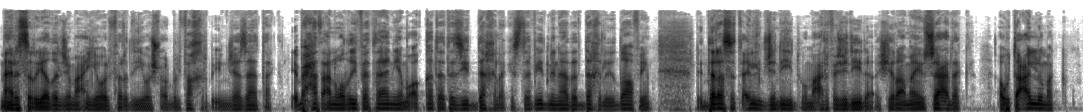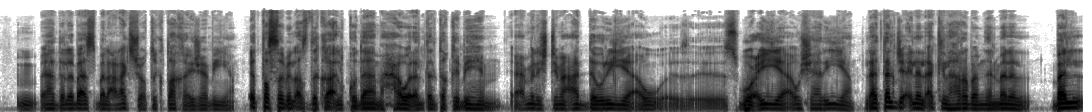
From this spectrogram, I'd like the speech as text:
مارس الرياضة الجماعية والفردية واشعر بالفخر بإنجازاتك ابحث عن وظيفة ثانية مؤقتة تزيد دخلك. استفيد من هذا الدخل الإضافي لدراسة علم جديد ومعرفة جديدة. شراء ما يساعدك أو تعلمك. هذا لا بأس بل على العكس يعطيك طاقة إيجابية. اتصل بالأصدقاء القدامى حاول أن تلتقي بهم. اعمل اجتماعات دورية أو أسبوعية أو شهرية. لا تلجأ إلى الأكل هربا من الملل. بل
